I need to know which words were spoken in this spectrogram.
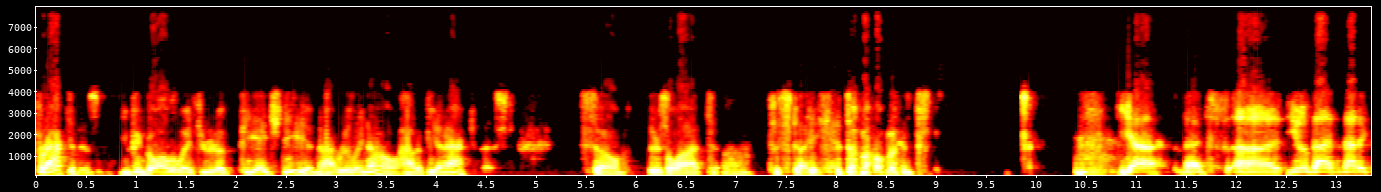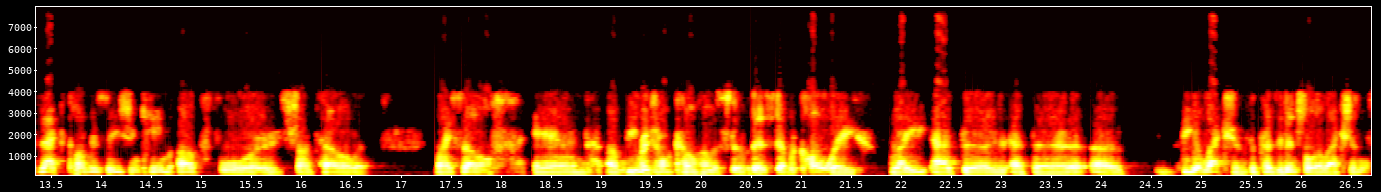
for activism. You can go all the way through to PhD and not really know how to be an activist. So there's a lot uh, to study at the moment. Yeah, that's uh, you know that that exact conversation came up for Chantel and myself and um, the original co-host of this, Deborah Conway, right at the at the uh, the elections, the presidential elections.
